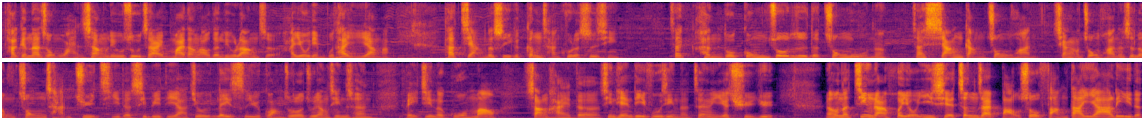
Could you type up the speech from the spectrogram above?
它跟那种晚上留宿在麦当劳的流浪者还有点不太一样啊。它讲的是一个更残酷的事情，在很多工作日的中午呢，在香港中环，香港中环呢是那种中产聚集的 CBD 啊，就类似于广州的珠江新城、北京的国贸、上海的新天地附近的这样一个区域。然后呢，竟然会有一些正在饱受房贷压力的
